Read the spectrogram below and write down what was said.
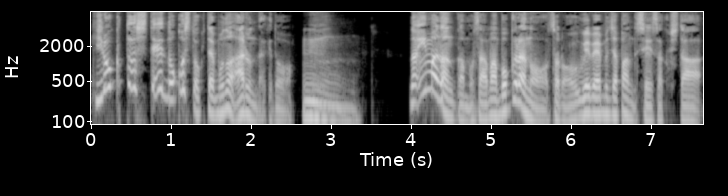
記録として残しておきたいものはあるんだけど、うん。だ今なんかもさ、まあ僕らのその WebM ジャパンで制作した、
